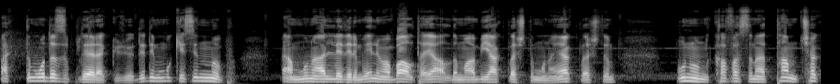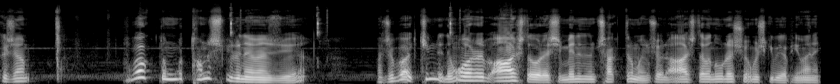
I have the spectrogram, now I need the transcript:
Baktım o da zıplayarak yüzüyor. Dedim bu kesin noob. Ben bunu hallederim. Elime baltayı aldım abi yaklaştım buna yaklaştım. Bunun kafasına tam çakacağım. Baktım bu tanış birine benziyor ya. Acaba kim dedim? O ara ağaçla uğraşayım. Ben dedim çaktırmayın. Şöyle ağaçla ben uğraşıyormuş gibi yapayım hani.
